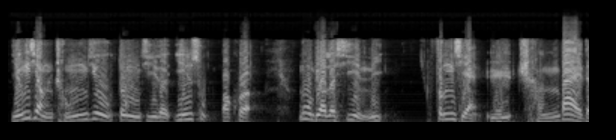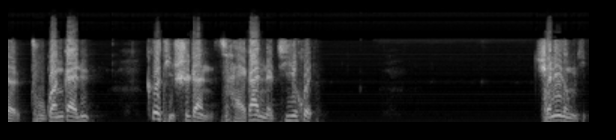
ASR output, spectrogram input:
影响成就动机的因素包括目标的吸引力、风险与成败的主观概率。个体施展才干的机会，权力动机，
